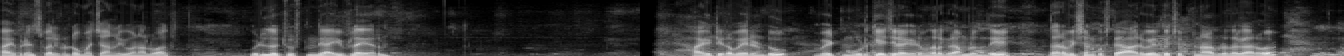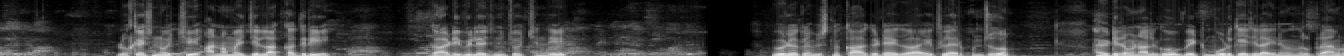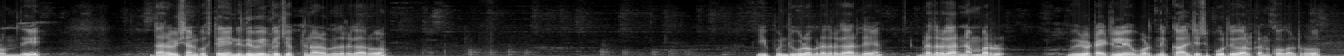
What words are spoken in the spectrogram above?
Hi friends welcome to my channel Yuvan అల్వాక్స్ వీడియోలో చూస్తుంది I flyer. Height ఇరవై రెండు వెయిట్ మూడు కేజీల ఏడు వందల గ్రాములు ఉంది. ధర విషయానికి వస్తే ఆరు వేలుగా చెప్తున్నారు బ్రదర్ గారు. లొకేషన్ వచ్చి అన్నమయ్య జిల్లా కదిరి గాడి విలేజ్ నుంచి వచ్చింది. వీడియో కనిపిస్తున్న కాకిటేగ ఐ ఫ్లయర్ పుంజు. హైట్ ఇరవై నాలుగు వెయిట్ మూడు కేజీల ఎనిమిది వందల గ్రాములు ఉంది. ధర విషయానికి వస్తే ఎనిమిది వేలుగా చెప్తున్నారు బ్రదర్ గారు. ఈ పుంజు కూడా బ్రదర్ గారిదే. బ్రదర్ గారి నెంబర్ వీడియో టైటిల్లో ఇవ్వబడుతుంది. కాల్ చేసి పూర్తి వివరాలు కనుక్కోగలరు.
